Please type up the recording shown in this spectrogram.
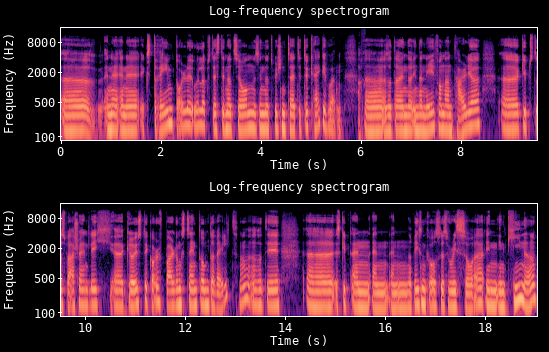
Äh, eine, eine extrem tolle Urlaubsdestination ist in der Zwischenzeit die Türkei geworden. Äh, also da in der, in der Nähe von Antalya äh, gibt es das wahrscheinlich äh, größte Golfballungszentrum der Welt. Ne? Also die äh, es gibt ein, ein, ein riesengroßes Resort in, in China,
